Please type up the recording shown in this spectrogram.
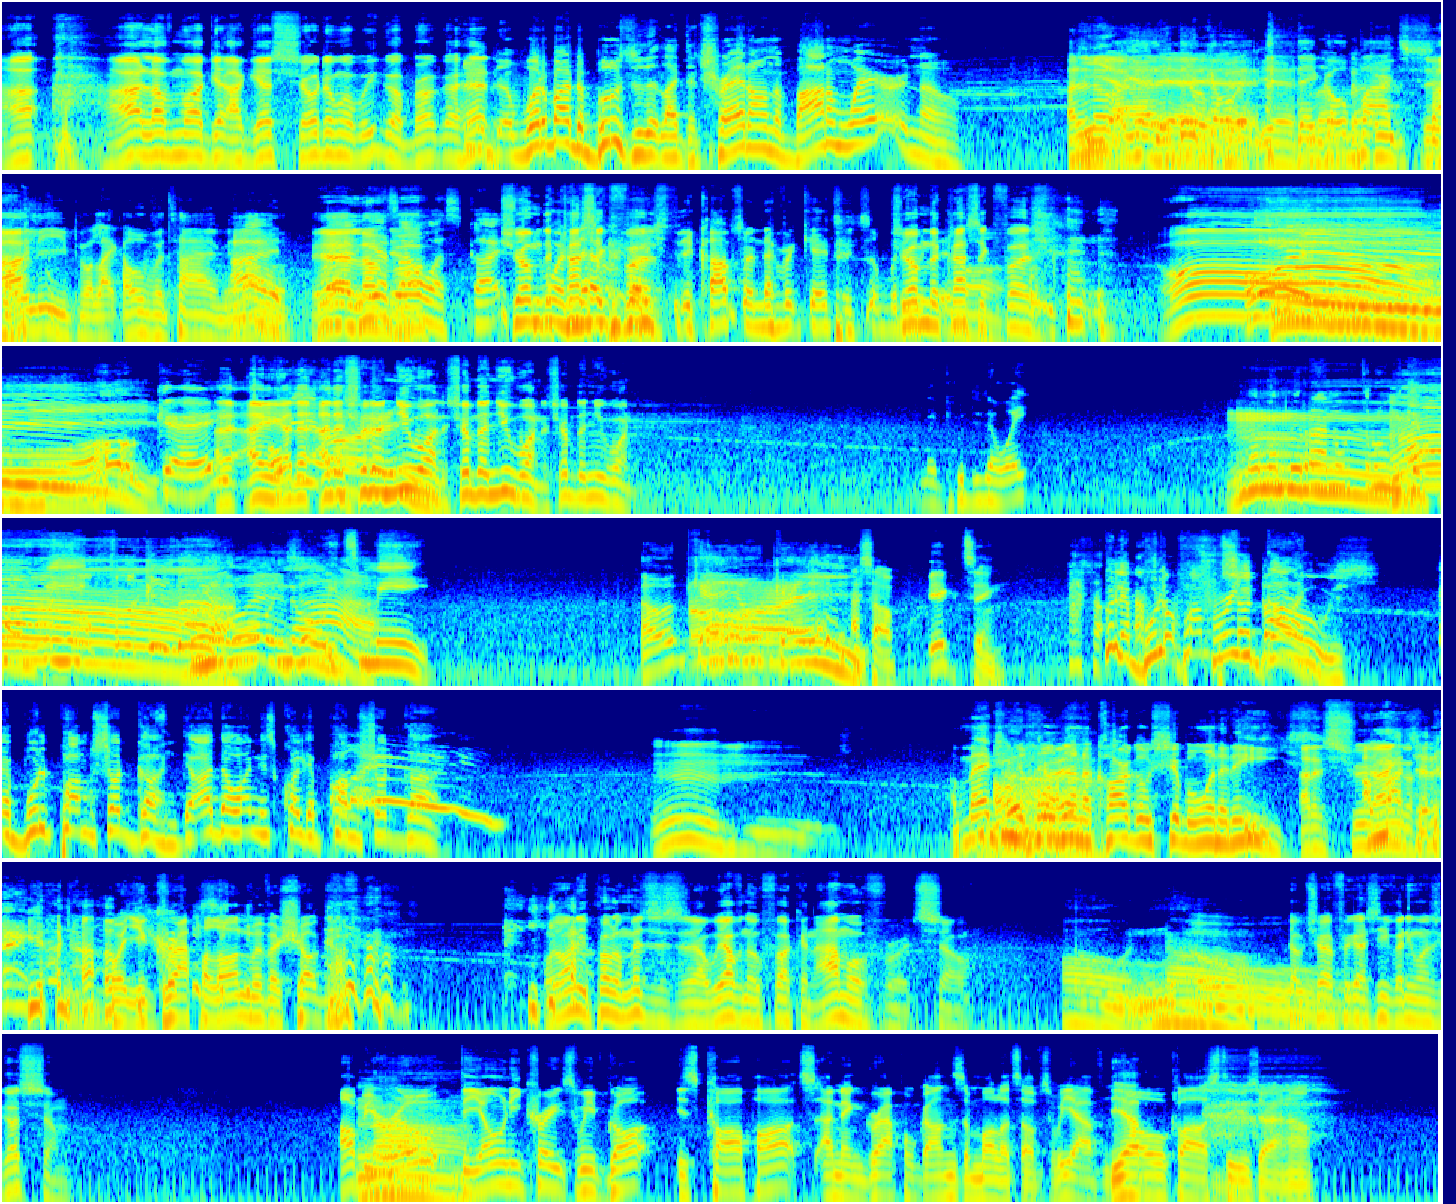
Uh, I love them. I guess, I guess show them what we got, bro. Go ahead. What about the boots? Do it like the tread on the bottom wear or no? A little, Yeah, yeah, they, they, they do. go Yeah. they go Love the bad boots. slowly, but like over time. You know? Alright. Yeah, well, love here's bro. ours, guys. Show them You the will classic never- first. The cops are never catching somebody. Show them the with them classic on. first. Oh. Okay. Hey, and then, and then show them the new one. Show them the new one. Show them the new one. Let me put it away. No, let me run through the pumpy. That? Oh, What is no, that? it's me. Okay, okay. That's a big thing. Called a bullpup Three shotgun. barrels. A bullpup shotgun. The other one is called a pump shotgun. Mmm. Imagine you hold down a cargo ship with one of these. That is true. I ain't Imagine, gonna- you know. What you grapple on with a shotgun? Well, the only problem is, is uh, we have no fucking ammo for it, so. Oh no. I'm trying to figure out see if anyone's got some. I'll be No. real. The only crates we've got is car parts and then grapple guns and molotovs. We have Yep. no class twos right now.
